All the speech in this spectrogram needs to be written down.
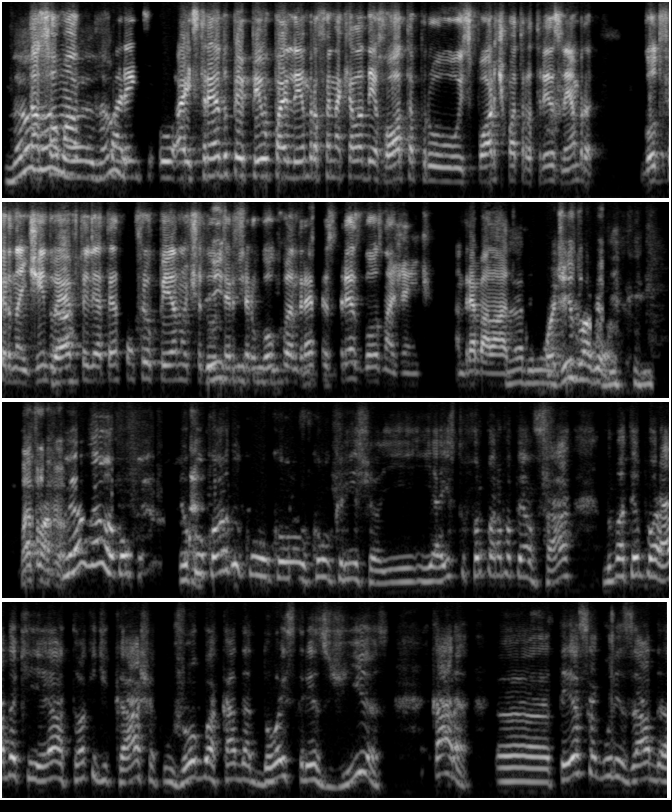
Não, tá não, só uma não. parente. A estreia do PP, o pai lembra, foi naquela derrota pro Sport 4x3, lembra? Gol do Fernandinho, do é. Everton, ele até sofreu o pênalti do sim, terceiro sim, gol, que o André fez três gols na gente. André Balado. Ah, Pode ir, Flávio. Vai, Flávio. Não, não, eu concordo com, com, com o Christian. E, e aí, se tu for parar para pensar, numa temporada que é a toque de caixa, com jogo a cada dois, três dias, cara, uh, ter essa gurizada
